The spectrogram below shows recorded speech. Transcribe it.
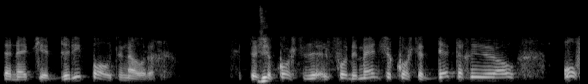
dan heb je drie poten nodig. Dus de... voor de mensen kost het 30 euro of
